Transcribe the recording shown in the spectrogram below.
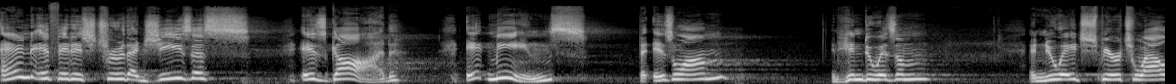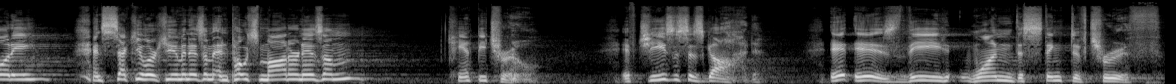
And if it is true that Jesus is God, it means that Islam and Hinduism and New Age spirituality and secular humanism and postmodernism can't be true. If Jesus is God, it is the one distinctive truth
